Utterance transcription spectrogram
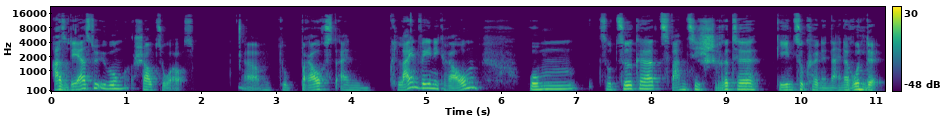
Also die erste Übung schaut so aus. Ähm, du brauchst ein klein wenig Raum, um so circa 20 Schritte gehen zu können in einer Runde.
